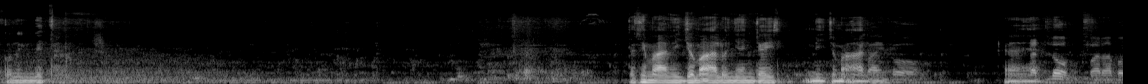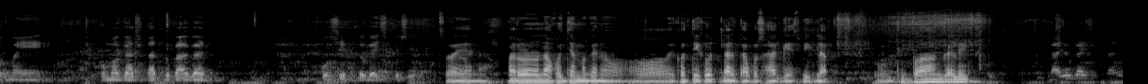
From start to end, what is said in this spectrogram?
Kuning bit. Kasi ma medyo maalon yan guys. Medyo maalon. ko. Kaya, Tatlo. Para pag may kumagat, tatlo ka agad. Pusit to guys, pusit. so ayan o. Marunong na ako dyan mag ano. O, ikot-ikot lang tapos hagis bigla. O, diba? Ang galing. Tayo guys. Tayo.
